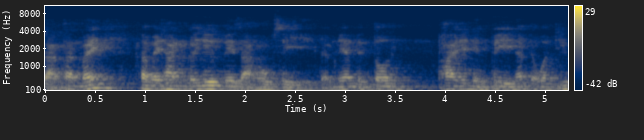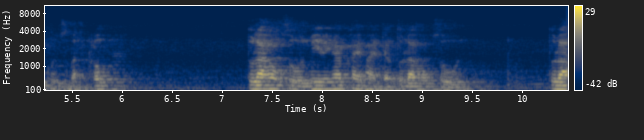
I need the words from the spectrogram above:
63ทันไหมถ้าไม่ทันก็ยื่นเมษา64แบบนี้เป็นต้นภายใน1ปีนับจากวันที่คุณสมบัติครบ ตุลา60มีไหมครับ ใครผ่านจากตุลา60ตุลา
